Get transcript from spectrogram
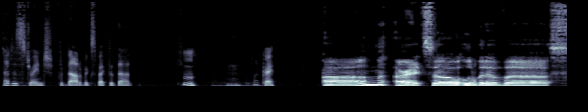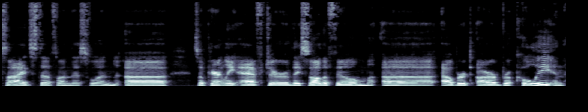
That is strange. Would not have expected that. Hmm. Okay. Um. All right. So a little bit of uh, side stuff on this one. Uh, so apparently, after they saw the film, uh, Albert R. Broccoli and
